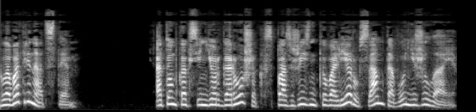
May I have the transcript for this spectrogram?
Глава 13. О том, как сеньор Горошек спас жизнь кавалеру, сам того не желая.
